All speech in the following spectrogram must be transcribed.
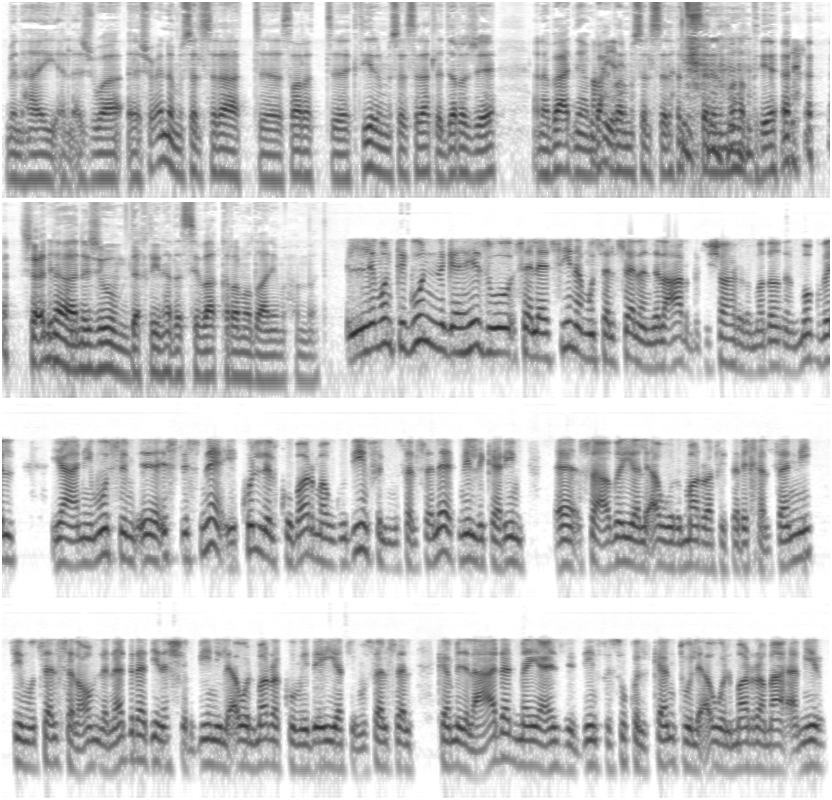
من هاي الأجواء. آه، شو عندنا مسلسلات؟ آه، صارت كثير المسلسلات لدرجة أنا بعدني عم بحضر مسلسلات السنة الماضية. شو عندنا نجوم داخلين هذا السباق الرمضاني محمد؟ المنتجون نجهزوا 30 مسلسلا للعرض في شهر رمضان المقبل. يعني موسم استثنائي. كل الكبار موجودين في المسلسلات. نيلي كريم آه، صعيديه لأول مرة في تاريخها الفني. في مسلسل عملة نادرة. دينا الشربيني لأول مرة كوميدية في مسلسل كامل العدد. مي عز الدين في سوق الكانتو لأول مرة مع أمير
